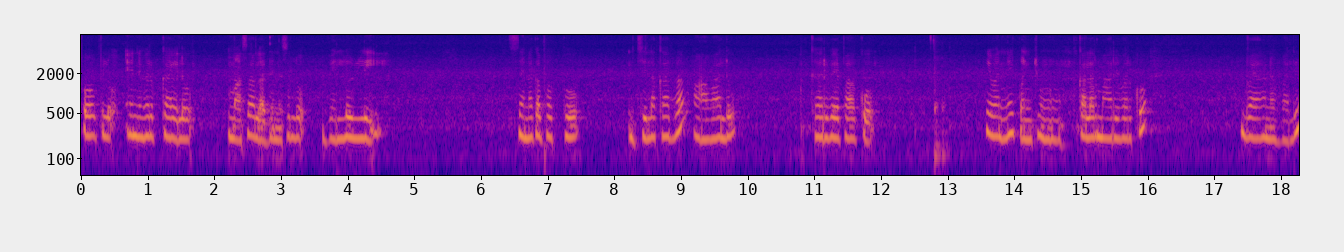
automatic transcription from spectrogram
పోపులు ఎండుమిరపకాయలు మసాలా దినుసులు వెల్లుల్లి శనగపప్పు జీలకర్ర ఆవాలు కరివేపాకు. ఇవన్నీ కొంచెం కలర్ మారే వరకు వేగనివ్వాలి.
